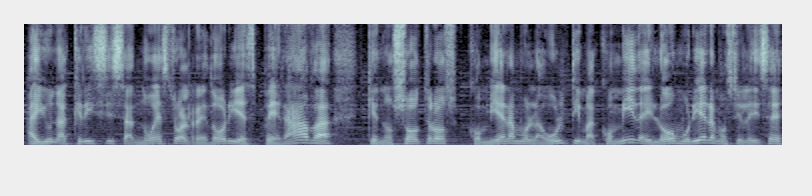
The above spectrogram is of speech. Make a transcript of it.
Hay una crisis a nuestro alrededor y esperaba que nosotros comiéramos la última comida y luego muriéramos. Y le dice,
